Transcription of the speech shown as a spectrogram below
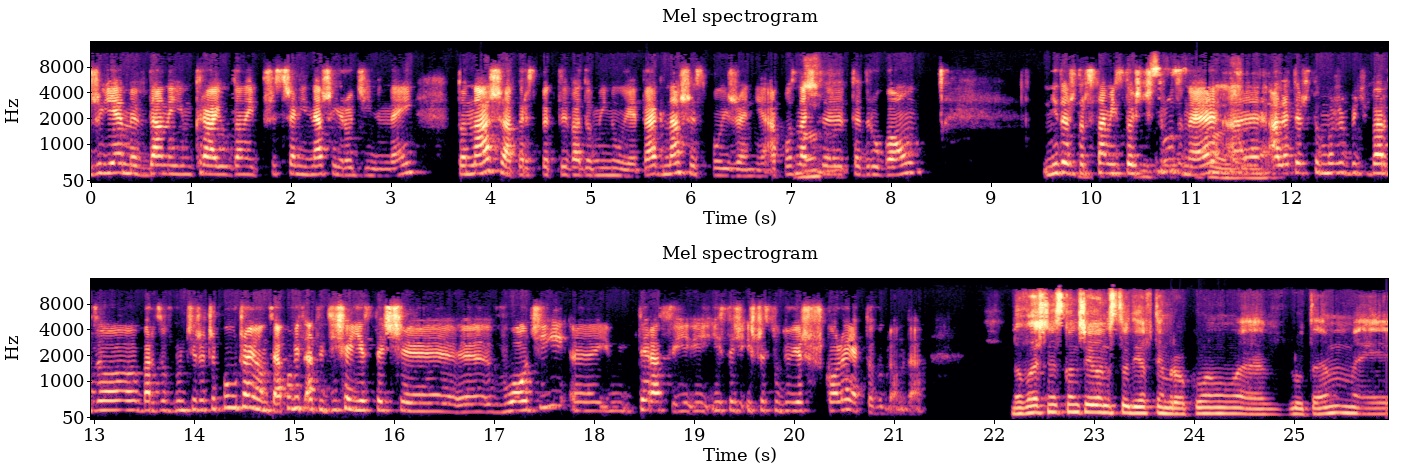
żyjemy w danym kraju, w danej przestrzeni naszej rodzinnej, to nasza perspektywa dominuje, tak? Nasze spojrzenie, a poznać No. tę drugą, nie dość, że to czasami jest dość trudne, ale, ale też to może być bardzo, bardzo w gruncie rzeczy pouczające. A powiedz, a ty dzisiaj jesteś e, w Łodzi, e, teraz jesteś, jeszcze studiujesz w szkole, jak to wygląda? No właśnie skończyłem studia w tym roku, e, w lutym i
